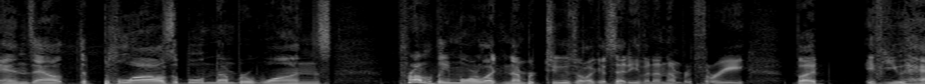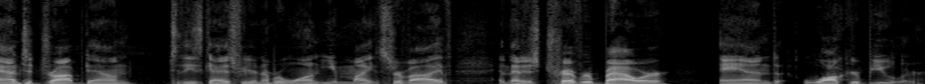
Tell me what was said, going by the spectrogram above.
ends out the plausible number ones. Probably more like number twos, or like I said, even a number three. But if you had to drop down to these guys for your number one, you might survive, and that is Trevor Bauer and Walker Buehler.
